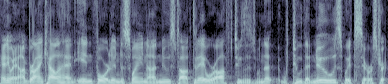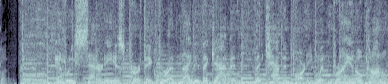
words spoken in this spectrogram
Anyway, I'm Brian Callahan in for Linda Swain on News Talk today. We're off to the to the news with Sarah Strickland. Every Saturday is perfect for a night at the cabin. The Cabin Party with Brian O'Connell.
